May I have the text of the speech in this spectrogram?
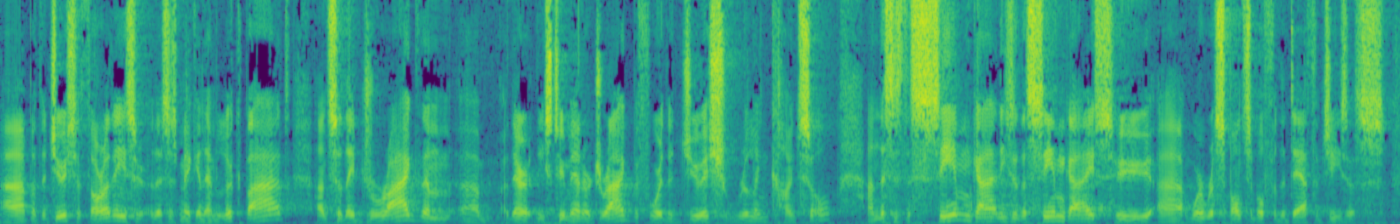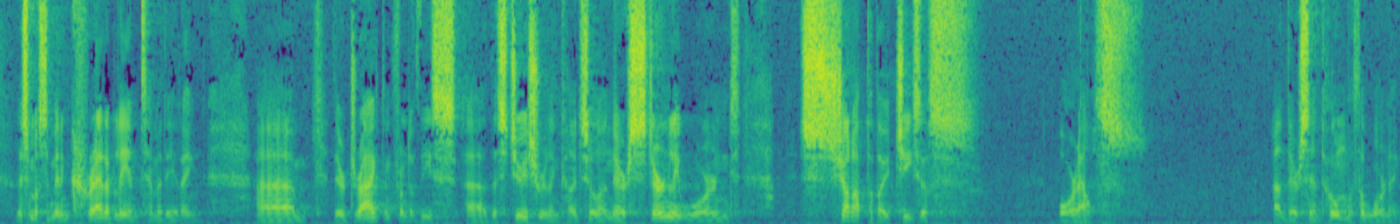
Uh, but the Jewish authorities, this is making them look bad, and so they drag them. Um, these two men are dragged before the Jewish ruling council, and this is the same guy. These are the same guys who uh, were responsible for the death of Jesus. This must have been incredibly intimidating. Um, they're dragged in front of these, uh, this Jewish ruling council, and they're sternly warned: "Shut up about Jesus, or else." And they're sent home with a warning.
